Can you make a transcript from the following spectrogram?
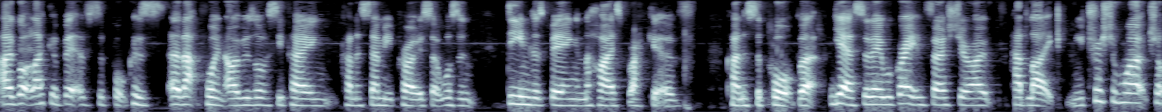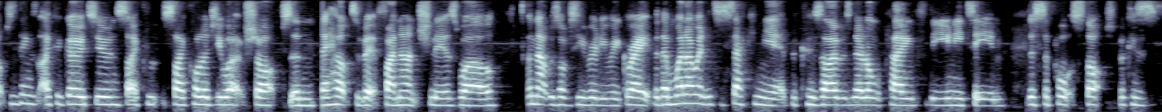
I got like a bit of support because at that point I was obviously playing kind of semi-pro, so it wasn't deemed as being in the highest bracket of kind of support. But yeah, so they were great in first year. I had like nutrition workshops and things that I could go to, and psych- psychology workshops, and they helped a bit financially as well. And that was obviously really, really great. But then when I went into second year, because I was no longer playing for the uni team, the support stopped because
